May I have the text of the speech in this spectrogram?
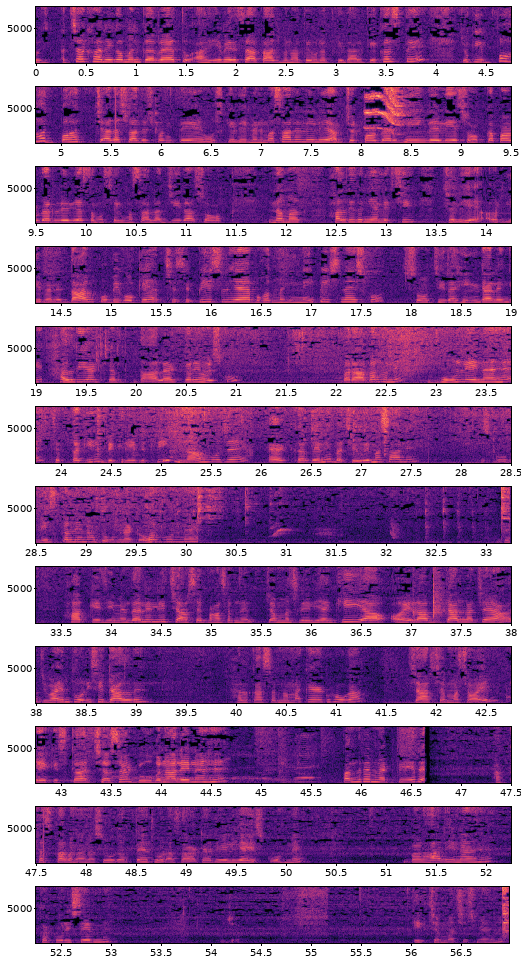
कुछ अच्छा खाने का मन कर रहा है तो आइए मेरे साथ आज बनाते हैं उड़द की दाल के खस्ते, जो कि बहुत बहुत ज़्यादा स्वादिष्ट बनते हैं। उसके लिए मैंने मसाले ले लिए, अमचूर पाउडर, हींग ले लिए सौंप का पाउडर ले लिया, समोसे का मसाला, जीरा सौंप नमक, हल्दी, धनिया, मिर्ची। चलिए, और ये मैंने दाल को भिगो के अच्छे से पीस लिया है। बहुत महीन नहीं पीसना है इसको। सौंप जीरा, हींग डालेंगे। हल्दी ऐड कर, दाल ऐड करें और इसको बराबर हमें भून लेना है, जब तक ये बिखरी बिखरी ना हो जाए। ऐड कर देने बचे हुए मसाले। इसको मिक्स कर लेना, दो मिनट और भूनना है। हाफ़ के जी मैदा ले लिए, चार से पाँच अपने चम्मच ले लिया घी या ऑयल आप डालना चाहे, अजवाइन थोड़ी सी डाल दें। हल्का सा नमक ऐड होगा, चार चम्मच ऑयल एक इसका अच्छा सा डो बना लेना है। पंद्रह मिनट के लिए अब खस्ता बनाना शुरू करते हैं। थोड़ा सा आटा ले लिया, इसको हमें बढ़ा लेना है कटोरी सेब में। एक चम्मच इसमें हमें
